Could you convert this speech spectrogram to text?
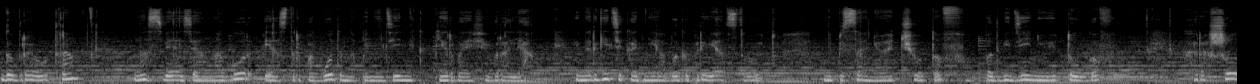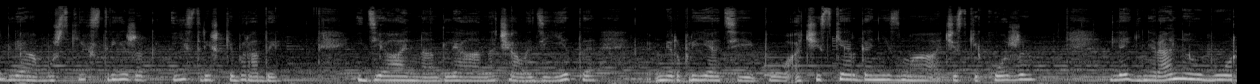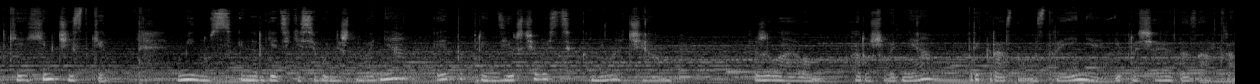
Доброе утро! На связи Анна Гор и Астропогода на понедельник, 1 февраля. Энергетика дня благоприятствует написанию отчетов, подведению итогов. Хорошо для мужских стрижек и стрижки бороды. Идеально для начала диеты, мероприятий по очистке организма, очистке кожи, для генеральной уборки, химчистки – Минус энергетики сегодняшнего дня – это придирчивость к мелочам. Желаю вам хорошего дня, прекрасного настроения и прощаюсь до завтра.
